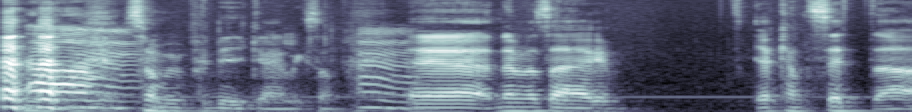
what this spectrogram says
Ja. Som vi predikar liksom. Mm. Eh, nej men så här, jag kan inte sätta,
